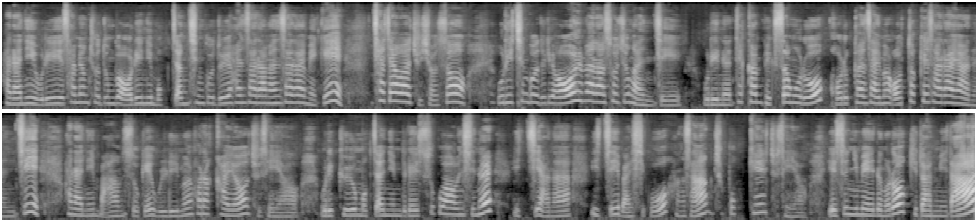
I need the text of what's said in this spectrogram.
하나님, 우리 사명초등부 어린이 목장 친구들 한 사람 한 사람에게 찾아와 주셔서 우리 친구들이 얼마나 소중한지 우리는 택한 백성으로 거룩한 삶을 어떻게 살아야 하는지 하나님 마음속에 울림을 허락하여 주세요. 우리 교육 목자님들의 수고와 헌신을 잊지 않아 잊지 마시고 항상 축복해 주세요. 예수님의 이름으로 기도합니다.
